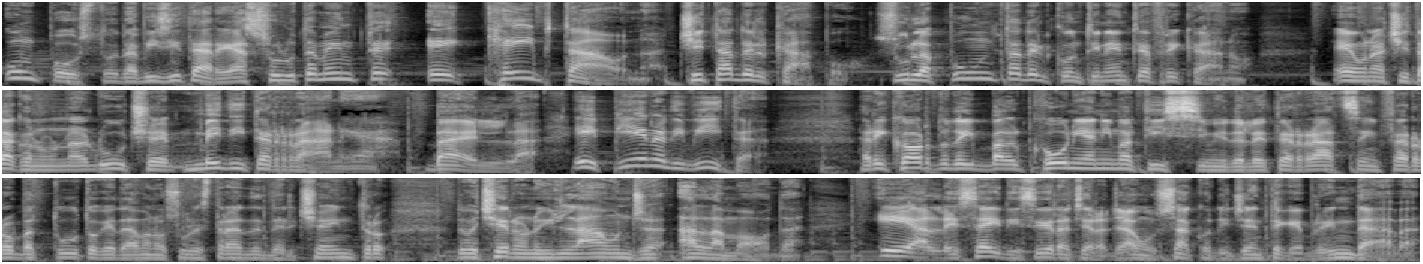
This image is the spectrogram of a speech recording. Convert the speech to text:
Un posto da visitare assolutamente è Cape Town, città del capo, sulla punta del continente africano. È una città con una luce mediterranea, bella e piena di vita. Ricordo dei balconi animatissimi delle terrazze in ferro battuto che davano sulle strade del centro, dove c'erano i lounge alla moda. E alle 6 di sera c'era già un sacco di gente che brindava.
